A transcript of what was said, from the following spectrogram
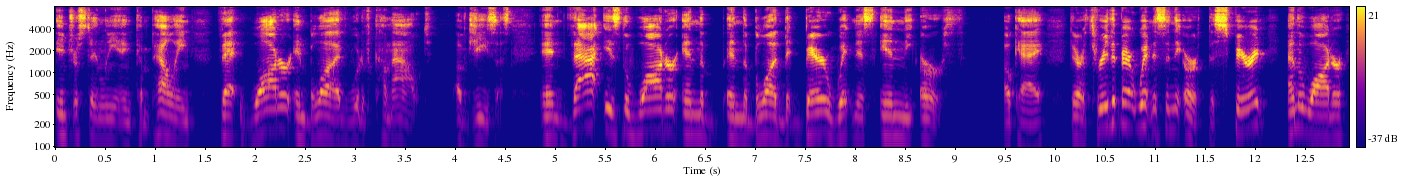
interestingly and compelling that water and blood would have come out of Jesus. And that is the water and the and the blood that bear witness in the earth. Okay? There are three that bear witness in the earth, the spirit and the water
